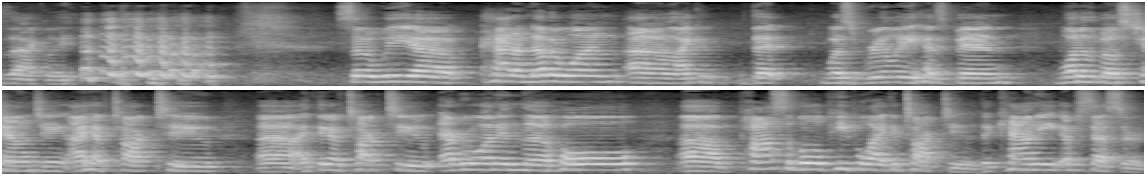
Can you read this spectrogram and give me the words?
exactly. so we uh, had another one uh, I could, that was really has been one of the most challenging. I have talked to, uh, I think I've talked to everyone in the whole uh, possible people I could talk to. The county assessor,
